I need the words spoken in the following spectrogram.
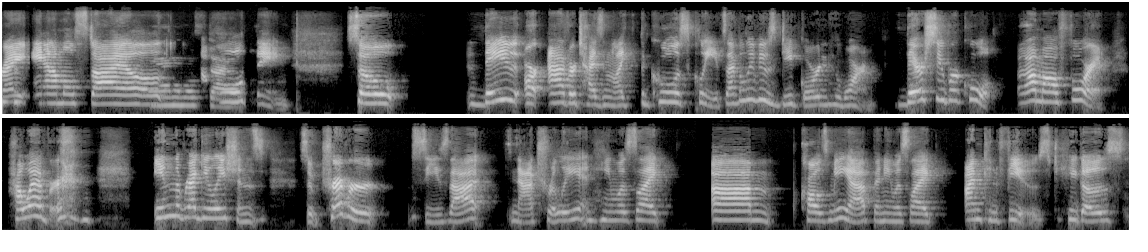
right. Animal style. Animal style. The whole thing. So they are advertising like the coolest cleats. I believe it was Dee Gordon who wore them. They're super cool. I'm all for it. However, in the regulations, so Trevor sees that naturally and he was like, um, calls me up and he was like, I'm confused. He goes,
